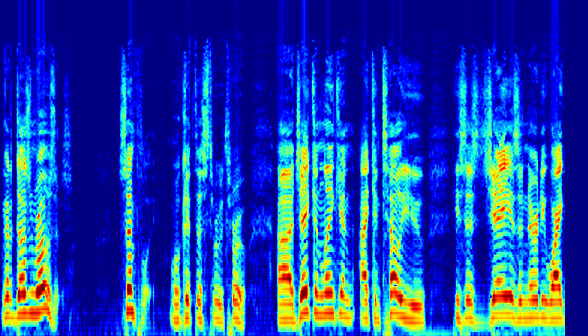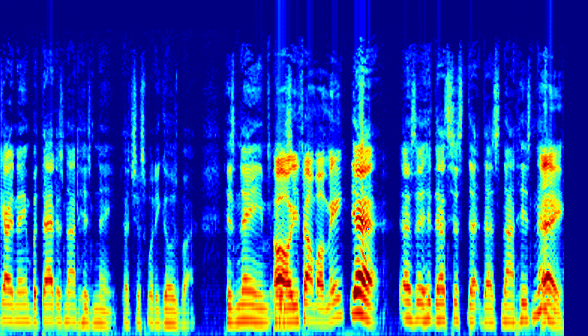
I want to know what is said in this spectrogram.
we got a dozen roses. Simply, we'll get this through through. Uh, Jake and Lincoln, I can tell you, he says Jay is a nerdy white guy name, but that is not his name. That's just what he goes by. His name. Oh, is, you talking about me? yeah. That's a, that's just that. That's not his name.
